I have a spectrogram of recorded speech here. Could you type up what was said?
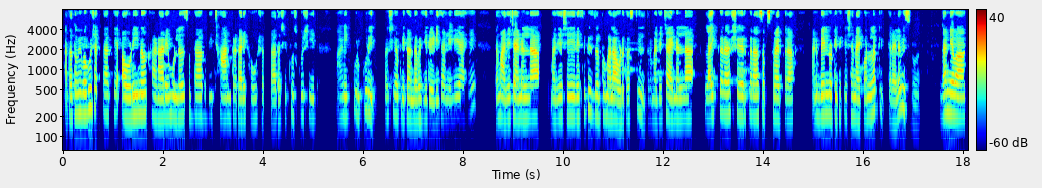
आता तुम्ही बघू शकता की आवडीनं खाणारे मुलं सुद्धा अगदी छान प्रकारे खाऊ शकतात अशी खुसखुशीत आणि कुरकुरीत अशी आपली कांदा भाजी रेडी झालेली आहे. तर माझ्या चॅनलला माझे असे रेसिपीज जर तुम्हाला आवडत असतील तर माझ्या चॅनलला लाईक करा शेअर करा सबस्क्राईब करा आणि बेल नोटिफिकेशन आयकॉनला क्लिक करायला विसरू नका. धन्यवाद.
